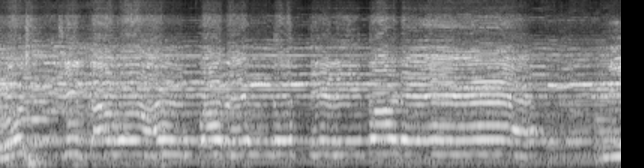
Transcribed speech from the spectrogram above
ವೃಶ್ಚಿಕವು ಅಲ್ಪವೆಂದು ತಿಳಿದೊಡೆ. ಏ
